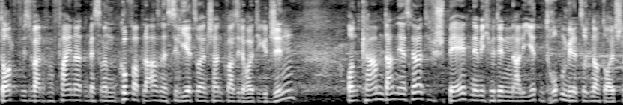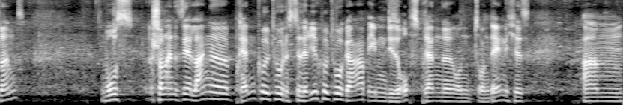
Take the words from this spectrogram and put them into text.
Dort ein bisschen weiter verfeinert, einen besseren Kupferblasen destilliert, so entstand quasi der heutige Gin und kam dann erst relativ spät, nämlich mit den alliierten Truppen, wieder zurück nach Deutschland, wo es schon eine sehr lange Brennkultur, Destilleriekultur gab, eben diese Obstbrände und, und ähnliches. Ähm,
